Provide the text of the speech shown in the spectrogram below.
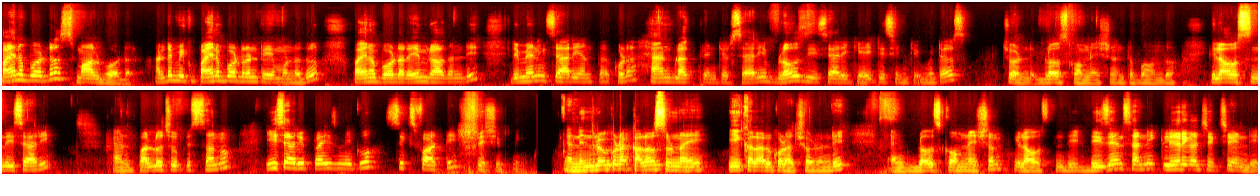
పైన బోర్డర్ స్మాల్ బార్డర్ అంటే మీకు పైన బార్డర్ అంటే ఏముండదు పైన బోర్డర్ ఏం రాదండి. రిమైనింగ్ శారీ అంతా కూడా hand block printed sari blouse ఈ శారీకి ఎయిటీ సెంటీమీటర్స్ చూడండి బ్లౌజ్ కాంబినేషన్ ఎంత బాగుందో. ఇలా వస్తుంది ఈ శారీ అండ్ పళ్ళు చూపిస్తాను. ఈ శారీ ప్రైస్ మీకు six forty free shipping and ఇందులో కూడా కలర్స్ ఉన్నాయి. ఈ కలర్ కూడా చూడండి. అండ్ బ్లౌజ్ కాంబినేషన్ ఇలా వస్తుంది. డిజైన్స్ అన్నీ క్లియర్గా చెక్ చేయండి.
